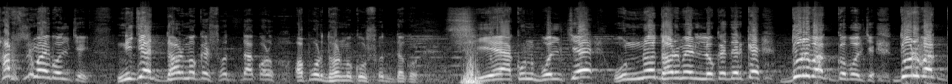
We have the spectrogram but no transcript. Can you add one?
সবসময় বলছে, নিজের ধর্মকে শ্রদ্ধা করো, অপর ধর্মকেও শ্রদ্ধা করো। সে এখন বলছে, অন্য ধর্মের লোকেদেরকে দুর্ভাগ্য বলছে। দুর্ভাগ্য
